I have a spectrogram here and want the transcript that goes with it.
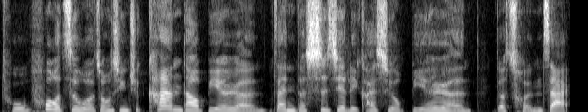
突破自我中心，去看到别人，在你的世界里开始有别人的存在，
